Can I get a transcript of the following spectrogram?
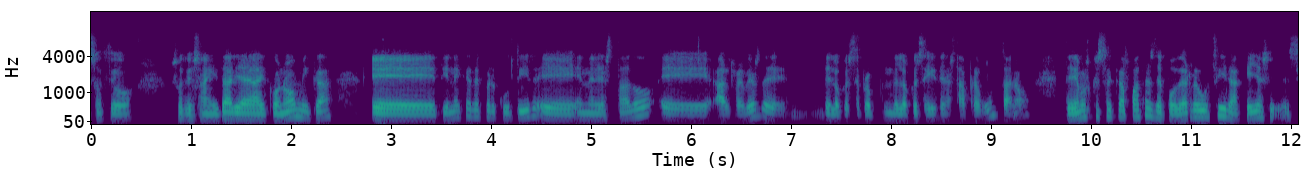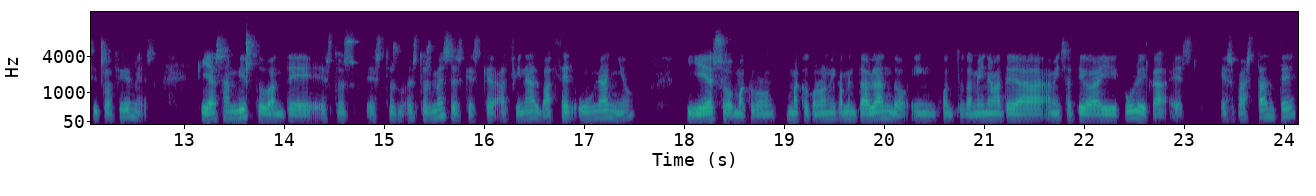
socio, sociosanitaria económica eh, tiene que repercutir eh, en el Estado eh, al revés de, lo que se, de lo que se dice en esta pregunta. ¿no? Tenemos que ser capaces de poder reducir aquellas situaciones que ya se han visto durante estos, estos, meses, que es que al final va a ser un año, y eso, macroeconómicamente hablando, en cuanto también a materia administrativa y pública, es, es bastante,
